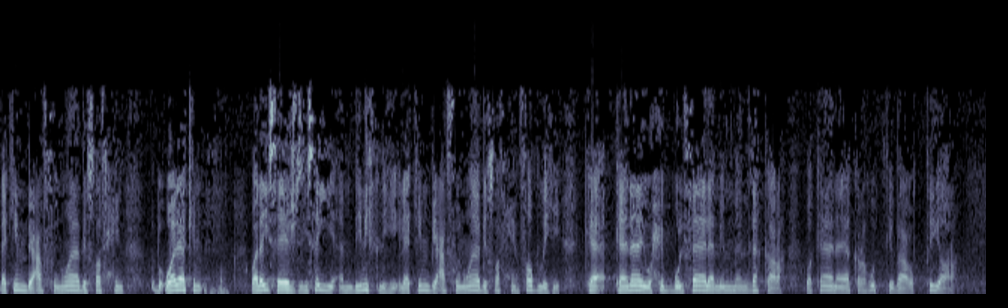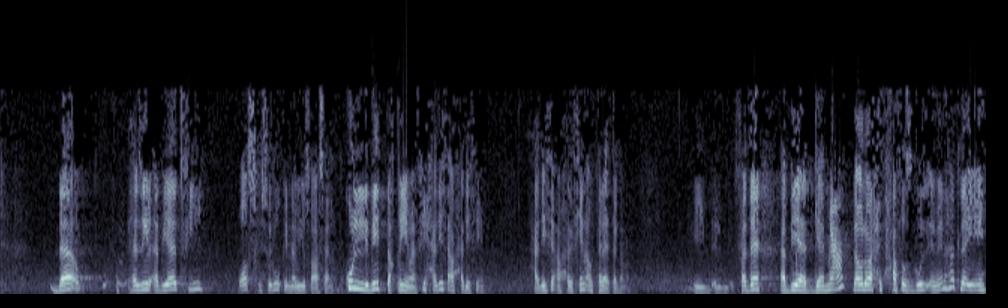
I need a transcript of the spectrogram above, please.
لكن بعفو وبصفح ولكن وليس يجزي سيئا بمثله لكن بعفو وبصفح فضله كان يحب الفال ممن ذكره وكان يكره اتباع الطيرة ده هذه الأبيات في وصف سلوك النبي صلى الله عليه وسلم. كل بيت تقريبا في حديث أو حديثين. حديث أو حديثين أو ثلاثة كمان. فده أبيات جامعة. لو الواحد حافظ جزء منها تلاقي إيه؟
